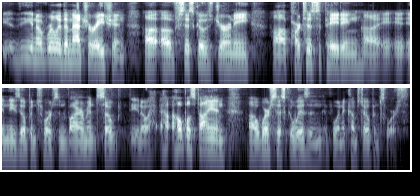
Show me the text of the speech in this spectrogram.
you know, really the maturation uh, of Cisco's journey, uh, participating uh, in, in, these open source environments. So, you know, help us tie in uh, where Cisco is in, when it comes to open source.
